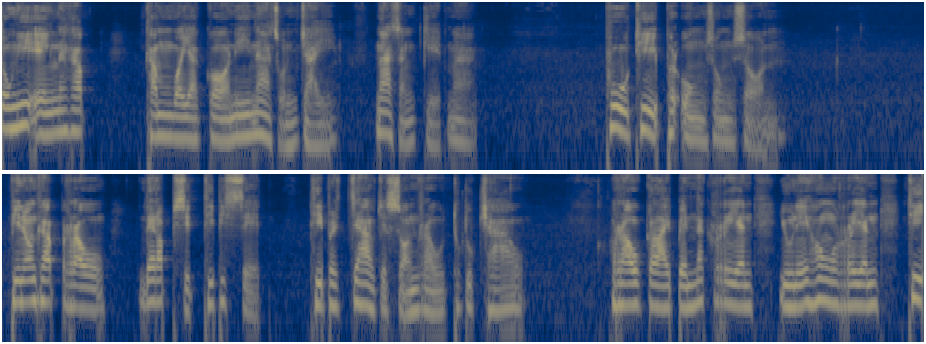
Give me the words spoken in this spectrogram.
ตรงนี้เองนะครับคำไวยากรณ์นี้น่าสนใจ น่าสังเกตมาก ผู้ที่พระองค์ทรงสอน พี่น้องครับเราได้รับสิทธิพิเศษที่พระเจ้าจะสอนเราทุกๆเช้า เรากลายเป็นนักเรียนอยู่ในห้องเรียนที่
